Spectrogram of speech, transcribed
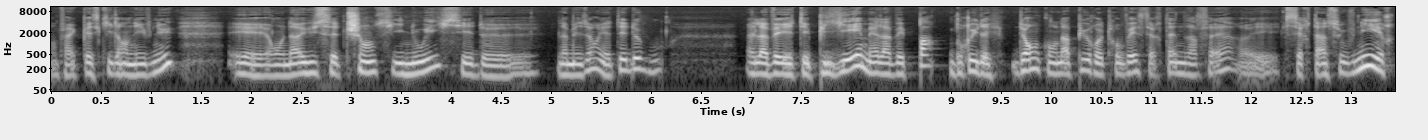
Enfin, qu'est-ce qu'il en est venu. Et on a eu cette chance inouïe, c'est de. La maison était debout. Elle avait été pillée, mais elle n'avait pas brûlé. Donc, on a pu retrouver certaines affaires et certains souvenirs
